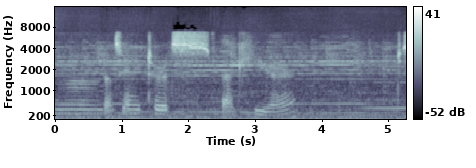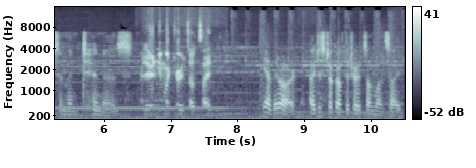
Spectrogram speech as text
Hmm, don't see any turrets back here. Just some antennas. Are there any more turrets outside? Yeah, there are. I just took off the turrets on one side.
